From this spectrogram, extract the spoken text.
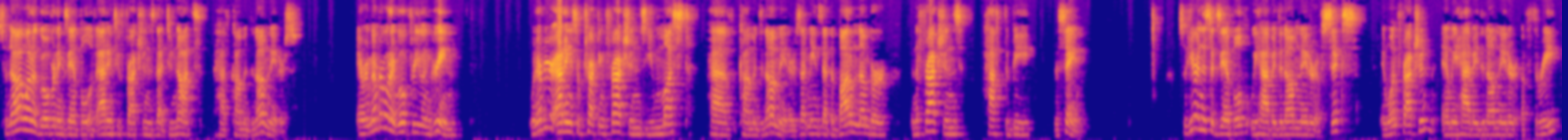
So now I want to go over an example of adding two fractions that do not have common denominators. And remember what I wrote for you in green. Whenever you're adding and subtracting fractions, you must have common denominators. That means that the bottom number and the fractions have to be the same. So here in this example, we have a denominator of 6 in one fraction, and we have a denominator of 3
